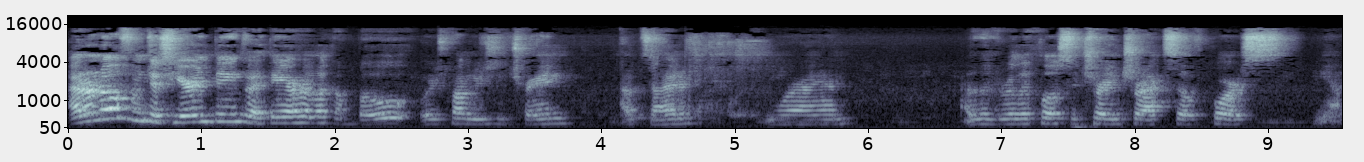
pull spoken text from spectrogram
I don't know if I'm just hearing things. But I think I heard like a boat, or it's probably just a train outside where I am. I live really close to train tracks, so of course, yeah.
